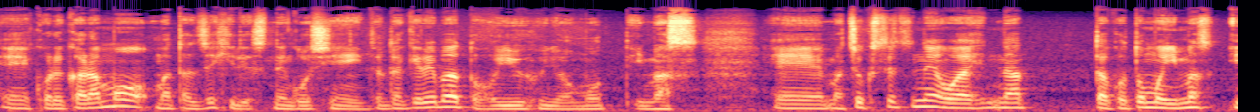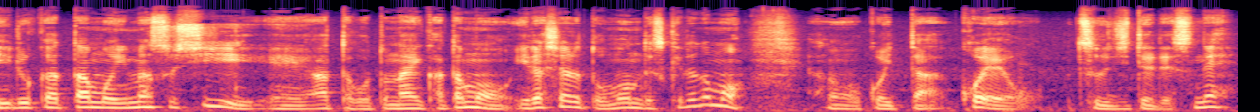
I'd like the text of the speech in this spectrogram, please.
えこれからもまた是非ですねご支援いただければというふうに思っています。えー、まあ、直接ねお会いになったこともいますいる方もいますし、え、会ったことない方もいらっしゃると思うんですけれどもあのこういった声を通じてですね、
